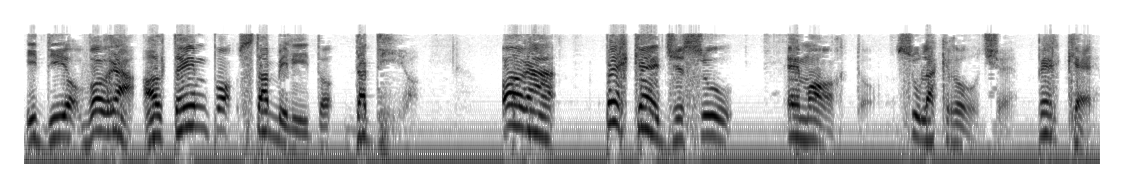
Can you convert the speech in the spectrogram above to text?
il Dio vorrà al tempo stabilito da Dio. Ora, perché Gesù è morto sulla croce? Perché?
